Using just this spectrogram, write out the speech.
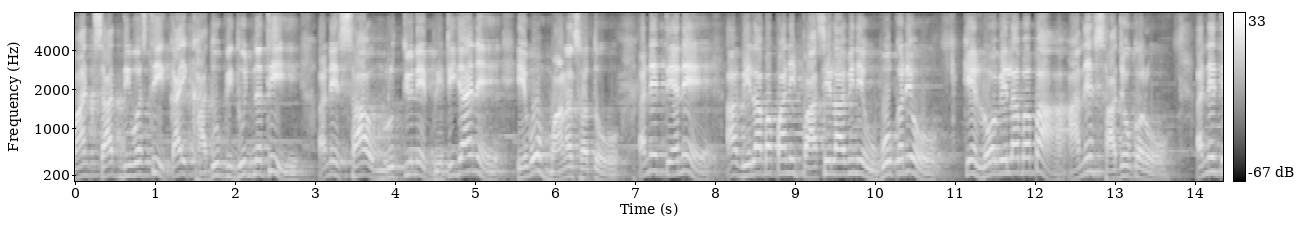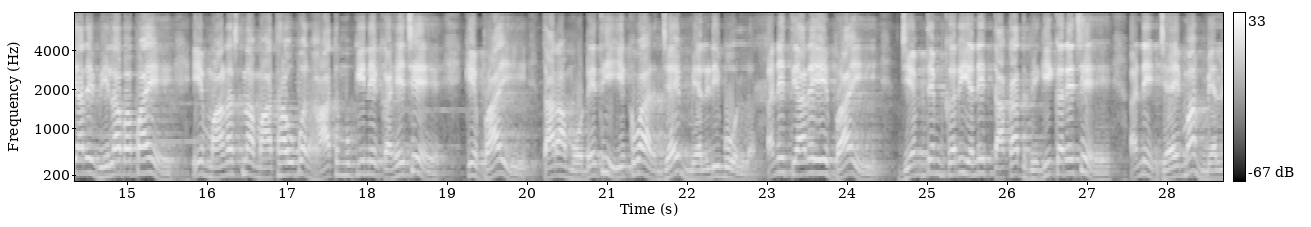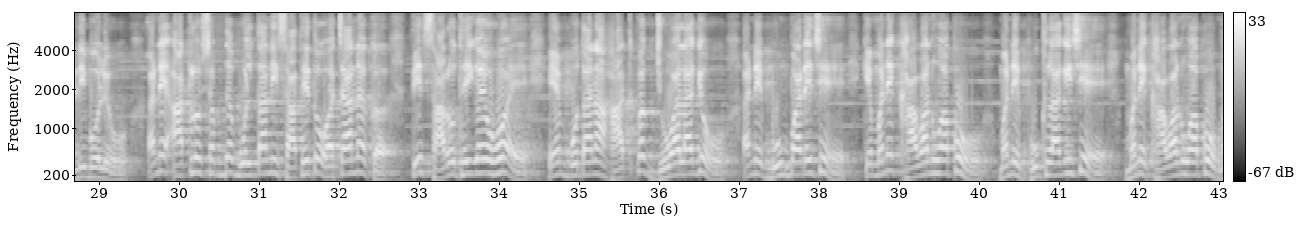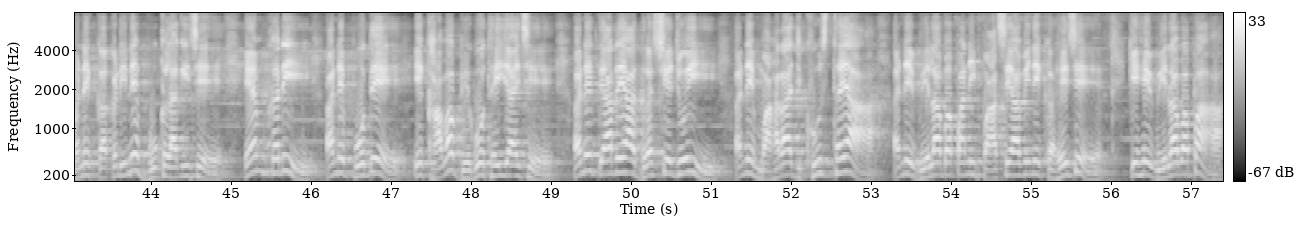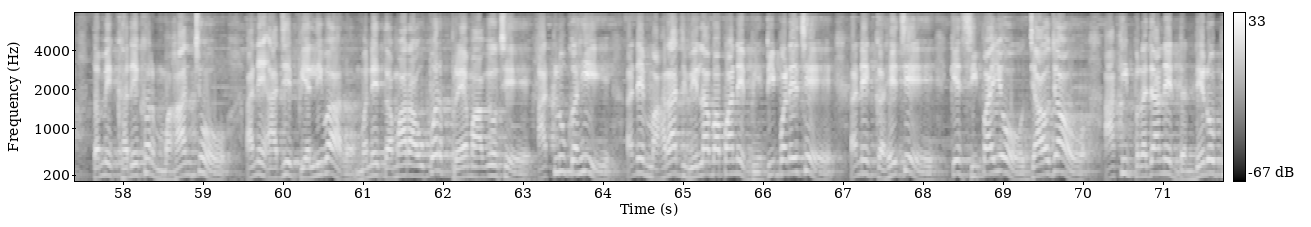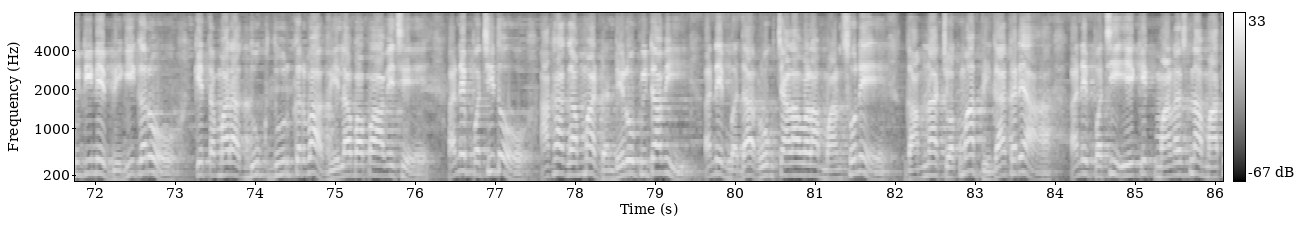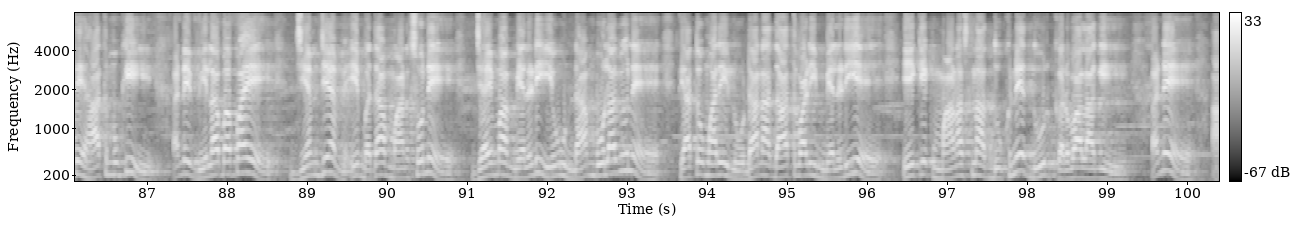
પાંચ સાત દિવસથી કાંઈ ખાધું પીધું જ નથી અને સાવ મૃત્યુને ભેટી જાય ને એવો માણસ હતો. અને તેને આ વેલા બાપાની પાસે લાવીને ઊભો કર્યો કે, લો વેલા બાપા, આને સાજો કરો. અને ત્યારે વેલા બાપાએ એ માણસના માથા ઉપર હાથ મૂકીને કહે છે કે, ભાઈ, તારા મોઢેથી એકવાર જય મેલડી બોલ. અને ત્યારે એ ભાઈ જેમ તેમ કરી અને તાકાત ભેગી કરે છે અને જયમાં મેલડી બોલ્યો. અને આટલો શબ્દ બોલતાની સાથે તો અચાનક તે સારો થઈ ગયો. હોય એમ પોતાના હાથ પગ જોવા લાગ્યો અને બૂમ પાડે છે કે મને ખાવાનું આપો, મને ભૂખ લાગી છે, મને ખાવાનું આપો, મને કકડીને ભૂખ લાગી છે. એમ કરી અને પોતે એ ખાવા ભેગો થઈ જાય છે. અને ત્યારે આ દ્રશ્ય જોઈ અને મહારાજ ખુશ થયા અને વેલા બાપાની પાસે આવીને કહે છે કે, હે વેલા બાપા, તમે ખરેખર મહાન છો અને આજે પહેલીવાર મને તમારા ઉપર પ્રેમ આવ્યો છે. આટલું કહી અને મહારાજ વેલા બાપાને ભેટી પડે છે અને કહે છે કે સિપાહીઓ જાઓ જાઓ. આખી પ્રજાને ઢંઢેરો પીટીને ભેગી કરો કે તમારા દુઃખ દૂર કરવા વેલા બાપા આવે છે. અને પછી તો આખા ગામમાં ઢંઢેરો પીટાવી અને બધા રોગચાળાવાળા માણસોને ગામના ચોકમાં ભેગા કર્યા. અને પછી એક એક માણસના માથે હાથ મૂકી અને વેલા બાપાએ જેમ જેમ એ બધા માણસોને જયમાં મેલડી એવું નામ બોલાવ્યું ને ત્યાં તો મારી લોઢાના દાંતવાળી મેલડીએ એક એક માણસના દુઃખને દૂર કરવા લાગી. અને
